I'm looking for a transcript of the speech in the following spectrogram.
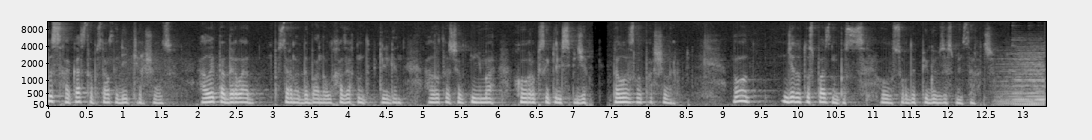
біз хакаста постарался дей киршулыз. Ал это дырла постарана дабаны ол қазақтың тіп келген. Ал это нема хорыпска келіспенже. Талызлы паршылар. Но где-то тус паздың біз ол сұрды пегізіс мен сақчым.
